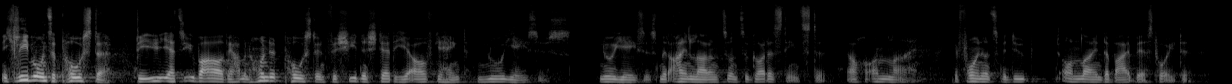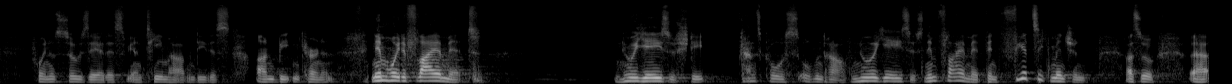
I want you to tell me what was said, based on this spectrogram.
Ich liebe unsere Poster, die jetzt überall, wir haben 100 Poster in verschiedenen Städten hier aufgehängt, nur Jesus, nur Jesus, mit Einladung zu unseren Gottesdiensten, auch online. Wir freuen uns, wenn du online dabei bist heute. Wir freuen uns so sehr, dass wir ein Team haben, die das anbieten können. Nimm heute Flyer mit. Nur Jesus steht ganz groß obendrauf. Nur Jesus. Nimm Flyer mit. Wenn 40 Menschen, also äh,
